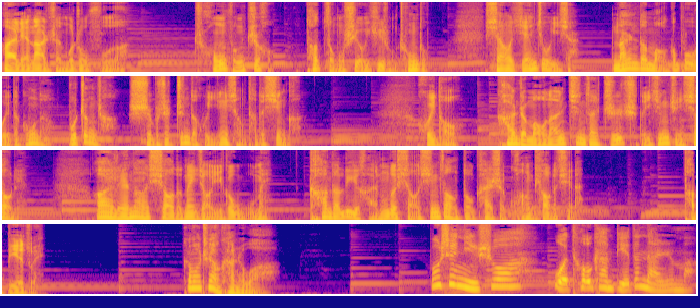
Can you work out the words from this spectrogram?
艾莲娜忍不住扶额。重逢之后，她总是有一种冲动，想要研究一下男人的某个部位的功能不正常，是不是真的会影响他的性格。回头看着某男近在咫尺的英俊笑脸，艾莲娜笑的那叫一个妩媚，看得厉海龙的小心脏都开始狂跳了起来。他憋嘴。干嘛这样看着我？不是你说我偷看别的男人吗？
